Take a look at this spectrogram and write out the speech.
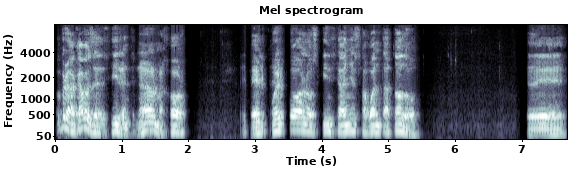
Hombre, acabas de decir, entrenar al mejor. El cuerpo a los 15 años aguanta todo. Eh,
